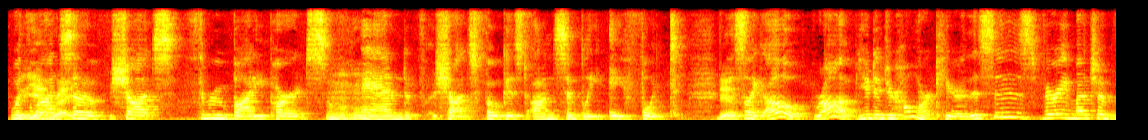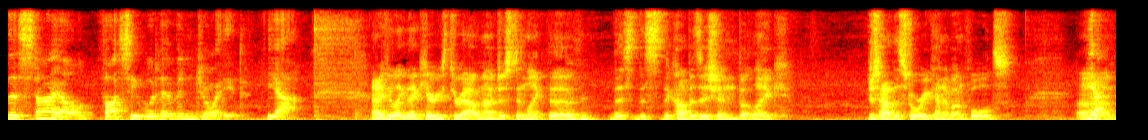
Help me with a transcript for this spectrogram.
with Yeah, lots right. of shots through body parts Mhm. and f- shots focused on simply a foot. Yeah. It's like, oh, Rob, you did your homework here. This is very much of the style Fosse would have enjoyed. Yeah. And I feel like that carries throughout, not just in like the Mm-hmm. this this the composition, but like just how the story kind of unfolds. Um, yeah.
